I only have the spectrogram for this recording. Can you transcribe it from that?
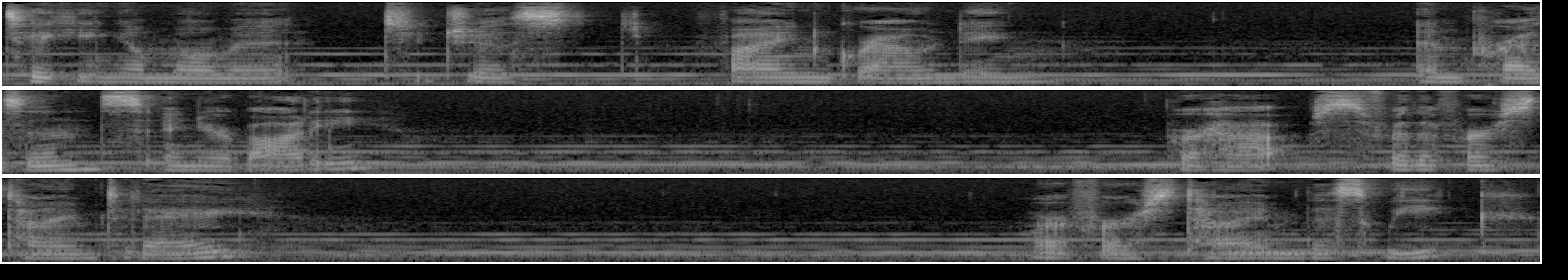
Taking a moment to just find grounding and presence in your body perhaps for the first time today or first time this week.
